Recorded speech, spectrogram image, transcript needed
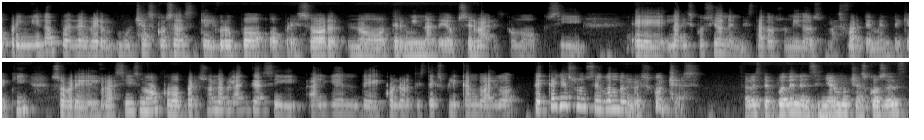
oprimido puede ver muchas cosas que el grupo opresor no termina de observar, es como si eh, la discusión en Estados Unidos más fuertemente que aquí sobre el racismo. Como persona blanca, si alguien de color te está explicando algo, te callas un segundo y lo escuchas. ¿Sabes? Te pueden enseñar muchas cosas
